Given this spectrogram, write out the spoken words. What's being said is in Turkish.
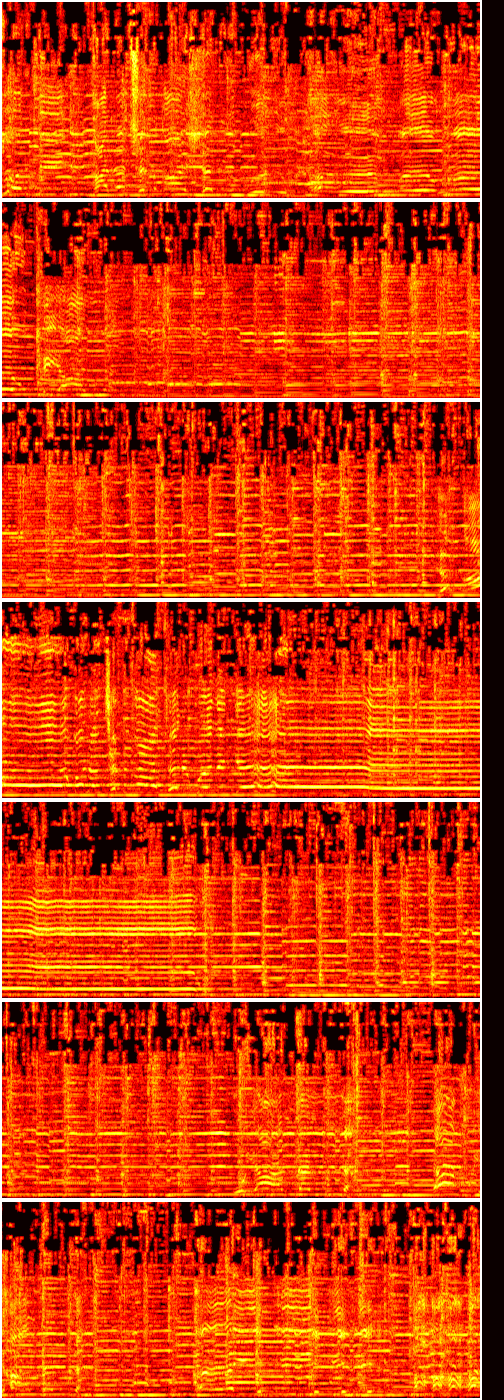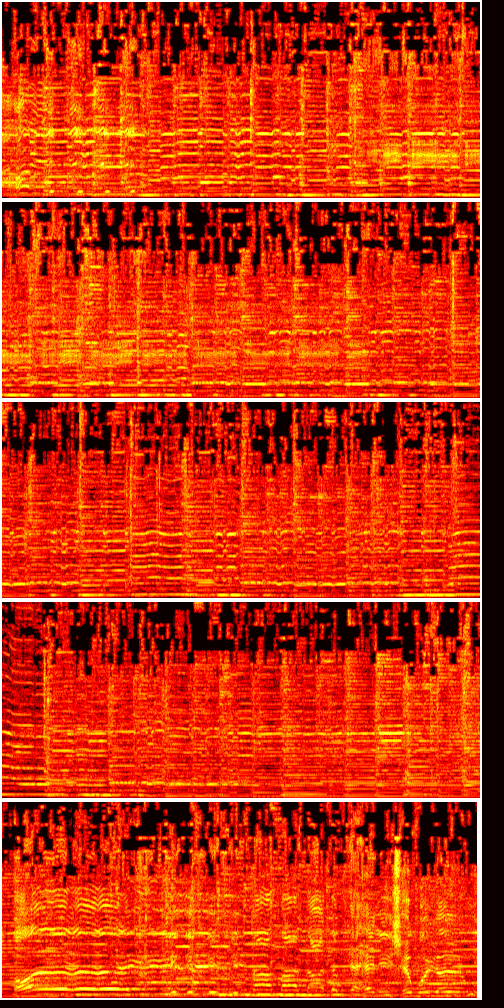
cemalini bu törlü Karaçın aşırı Ay, naman adam tehli şevoyum.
